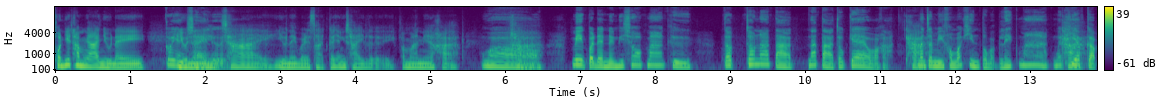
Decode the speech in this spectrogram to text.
คนที่ทำงานอยู่ในก็ยังอยู่ในใช้เลยใช่ อยู่ในบริษัทก็ยังใช้เลยประมาณเนี้ยค่ะว้าวค่ะมีอีกประเด็นหนึ่งที่ชอบมากคือ เจ้าเจ้าหน้าตาหน้าตาเจ้าแก้วอะค่ะค่ะมันจะมีคำว่าคินโตแบบเล็กมาก เมื่อค่ะเทียบกับ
